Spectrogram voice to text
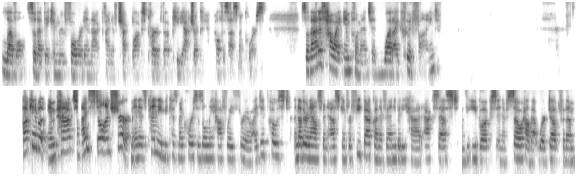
level so that they can move forward in that kind of checkbox part of the pediatric health assessment course. So that is how I implemented what I could find. Talking about impact, I'm still unsure and it's pending because my course is only halfway through. I did post another announcement asking for feedback on if anybody had accessed the ebooks and if so, how that worked out for them.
